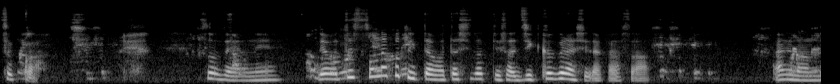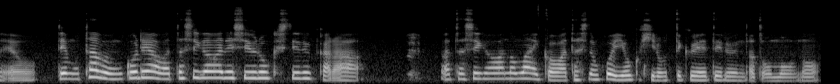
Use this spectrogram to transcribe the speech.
そっか。そうだよね。で私そんなこと言ったら私だってさ実家暮らしだからさあれなんだよ。でも多分これは私側で収録してるから私側のマイクは私の声よく拾ってくれてるんだと思うの。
